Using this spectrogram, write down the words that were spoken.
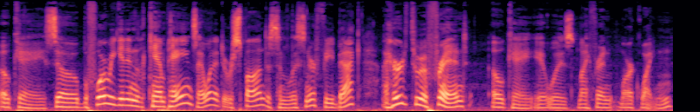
Okay, so before we get into the campaigns, I wanted to respond to some listener feedback. I heard through a friend, okay, it was my friend Mark Whiten,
